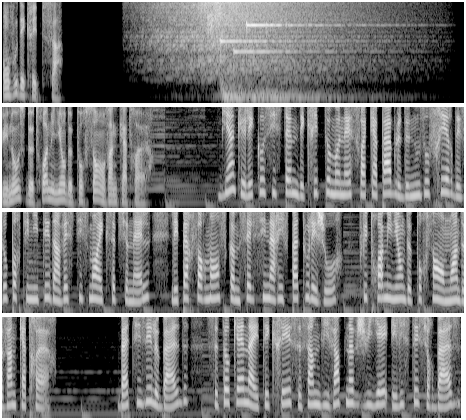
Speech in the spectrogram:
On vous décrypte ça. Une hausse de 3 millions de pourcents en 24 heures. Bien que l'écosystème des crypto-monnaies soit capable de nous offrir des opportunités d'investissement exceptionnelles, les performances comme celle-ci n'arrivent pas tous les jours, plus 3 millions de pourcents en moins de 24 heures. Baptisé le BALD, ce token a été créé ce samedi 29 juillet et listé sur Base,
